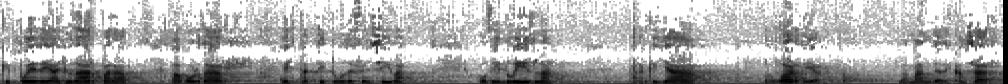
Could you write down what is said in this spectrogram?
que puede ayudar para abordar esta actitud defensiva o diluirla para que ya la guardia la mande a descansar,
